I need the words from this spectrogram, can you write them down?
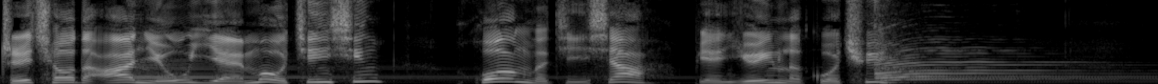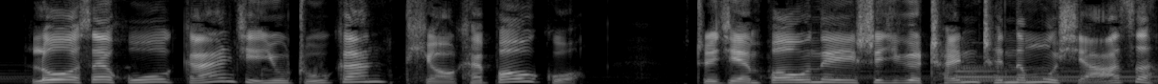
直敲得阿牛眼冒金星，晃了几下便晕了过去。络腮胡赶紧用竹竿挑开包裹。只见包内是一个沉沉的木匣子，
